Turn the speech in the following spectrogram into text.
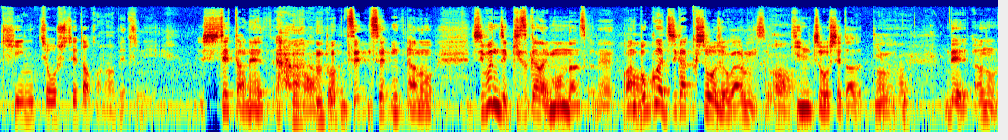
緊張してたかな別に。してたね。全然あの自分じゃ気づかないもんなんですかね。あのあ僕は自覚症状があるんですよ。うん。緊張してたっていう。うんであの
